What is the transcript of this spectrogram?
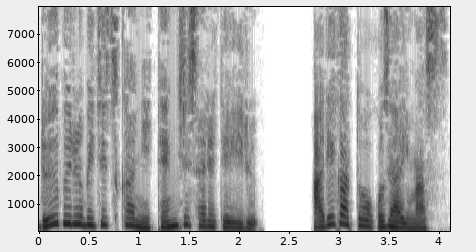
ルーブル美術館に展示されている。ありがとうございます。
